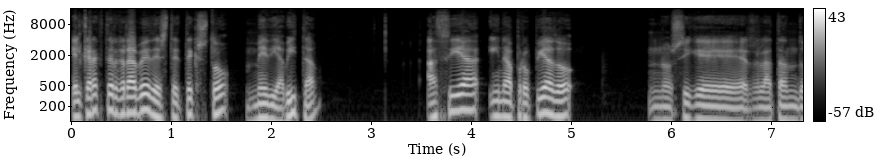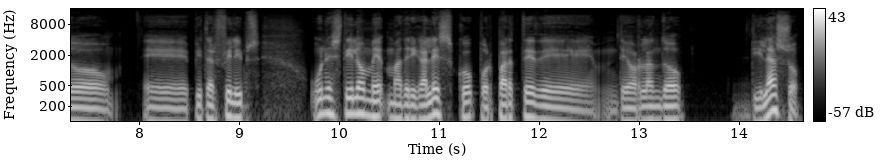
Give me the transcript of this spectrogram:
El carácter grave de este texto, Media Vita, hacía inapropiado, nos sigue relatando eh, Peter Phillips, un estilo madrigalesco por parte de, Orlando Di Lasso.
